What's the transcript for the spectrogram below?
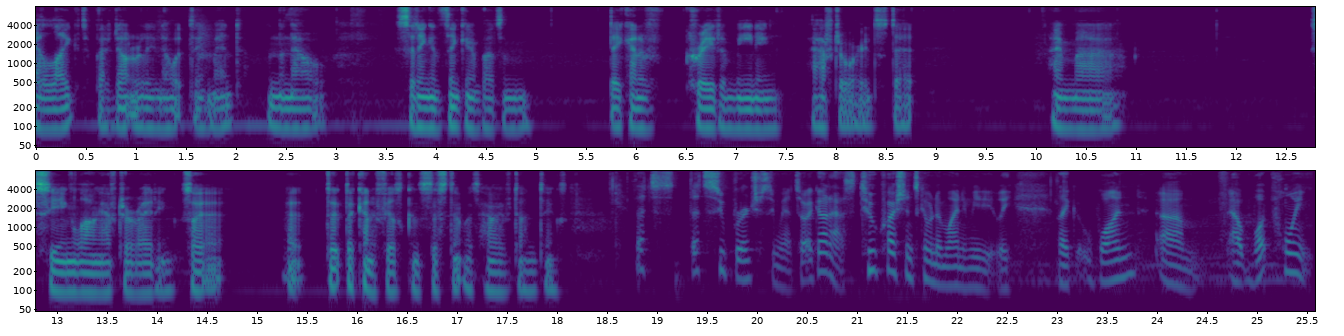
I liked, but I don't really know what they meant. And then now, sitting and thinking about them, they kind of create a meaning afterwards that I'm uh, seeing long after writing. So I, I, that that kind of feels consistent with how I've done things. That's that's super interesting, man. So I got to ask two questions come to mind immediately. Like one, um, at what point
